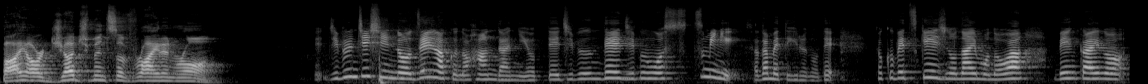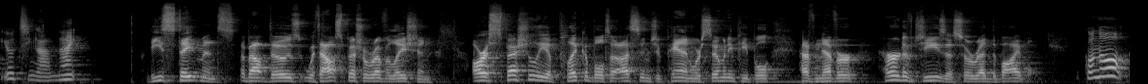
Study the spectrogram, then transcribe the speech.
by our judgments of right and wrong. 自分自身の善悪の判断によって自分で自分を罪に定めているので特別啓示のないものは弁解の余地がない These statements about those without special revelation are especially applicable to us in Japan, where so many people have never heard of Jesus or read the Bible. この、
